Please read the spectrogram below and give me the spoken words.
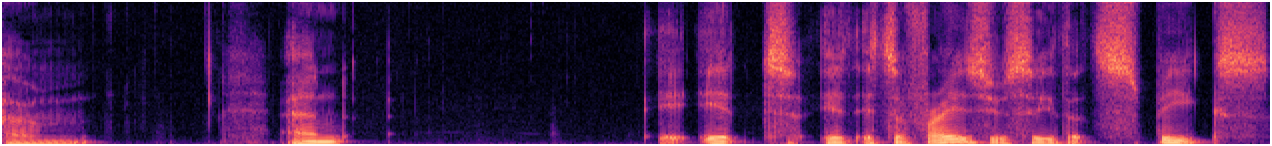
Um, and it, it, it's a phrase you see that speaks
